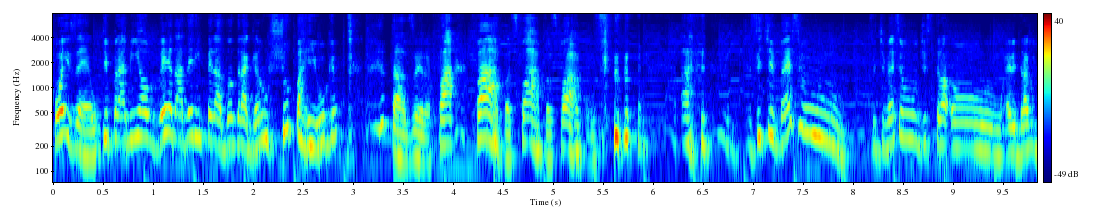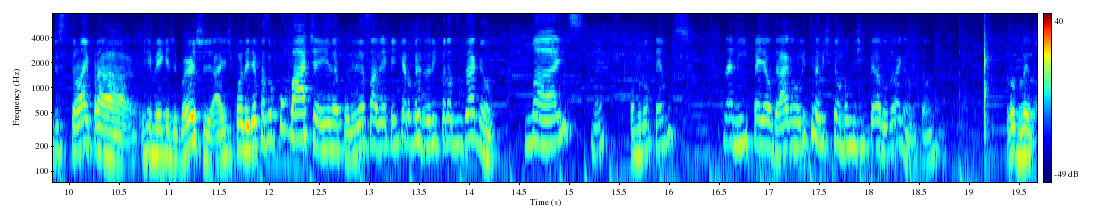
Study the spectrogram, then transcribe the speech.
Pois é, o que pra mim é o verdadeiro Imperador Dragão, chupa Ryuga. tá, zoeira. Fa farpas, farpas, farpas. se tivesse um. Se tivesse um, um Eldragon Dragon Destroy pra remake de Burst, a gente poderia fazer um combate ainda, poderia saber quem que era o verdadeiro Imperador Dragão. Mas, né, como não temos, pra mim Imperial Dragon literalmente tem o nome de Imperador Dragão, então. Problema.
